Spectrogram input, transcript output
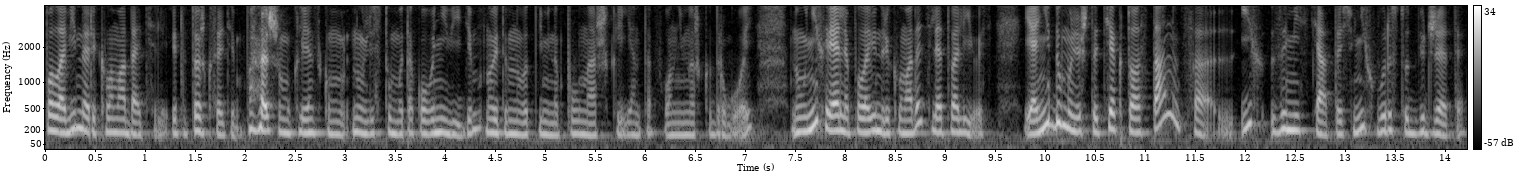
половина рекламодателей. Это тоже, кстати, по нашему клиентскому ну, листу мы такого не видим. Но это ну, вот именно пул наших клиентов, он немножко другой. Но у них реально половина рекламодателей отвалилась. И они думали, что те, кто останутся, их заместят, то есть у них вырастут бюджеты.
